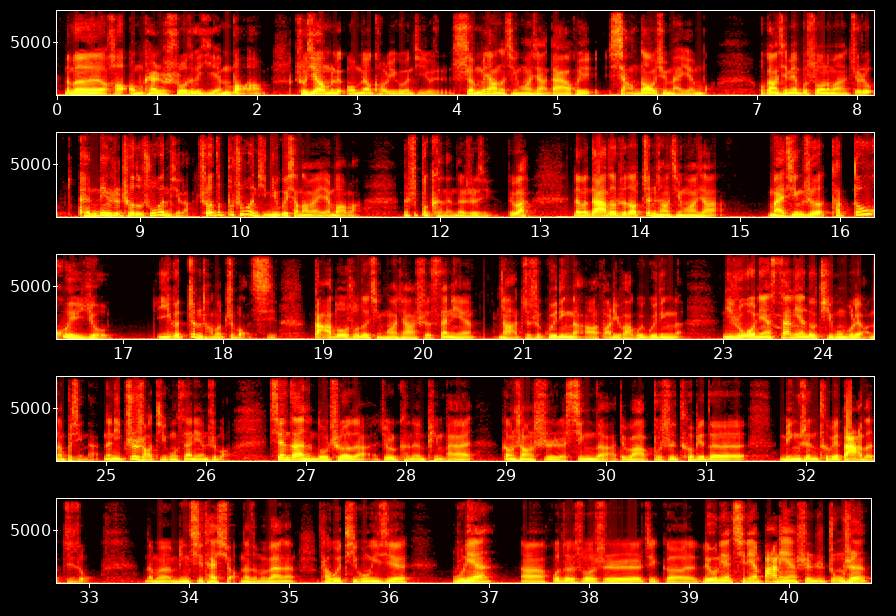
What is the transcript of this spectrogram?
那么好，我们开始说这个延保啊。首先，我们我们要考虑一个问题，就是什么样的情况下大家会想到去买延保？我刚刚前面不说了吗？就是肯定是车子出问题了。车子不出问题，你会想到买延保吗？那是不可能的事情，对吧？那么大家都知道，正常情况下买新车它都会有一个正常的质保期，大多数的情况下是三年啊，这是规定的啊，法律法规规定的。你如果连三年都提供不了，那不行的。那你至少提供三年质保。现在很多车子就是可能品牌。刚上市新的，对吧？不是特别的名声特别大的这种，那么名气太小，那怎么办呢？他会提供一些五年啊，或者说是这个六年、七年、八年，甚至终身。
